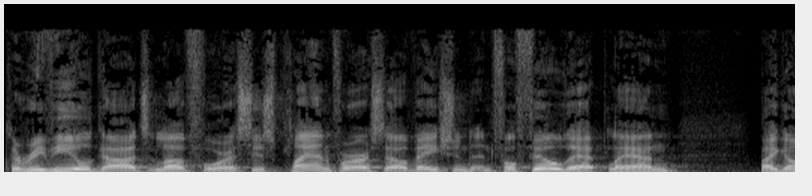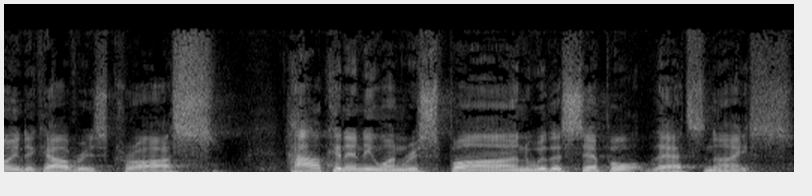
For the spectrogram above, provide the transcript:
to reveal God's love for us, His plan for our salvation, and fulfill that plan by going to Calvary's cross, how can anyone respond with a simple, that's nice?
